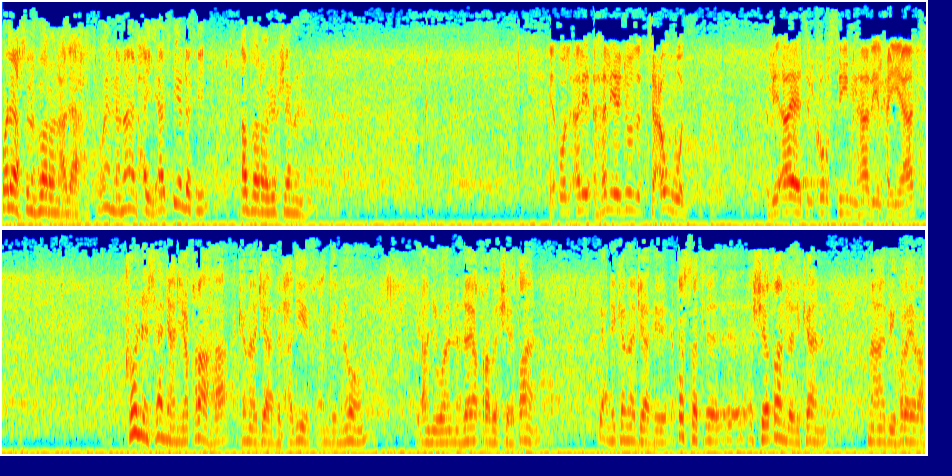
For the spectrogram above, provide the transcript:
ولا يحصل ضررا على أحد. وإنما الحيات هي التي الضرر يخشى منها. يقول هل يجوز التعوذ بآية الكرسي من هذه الحيات؟ كل إنسان يعني يقرأها كما جاء في الحديث عند النوم يعني وأنه لا يقرب الشيطان يعني كما جاء في قصة الشيطان الذي كان مع أبي هريرة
